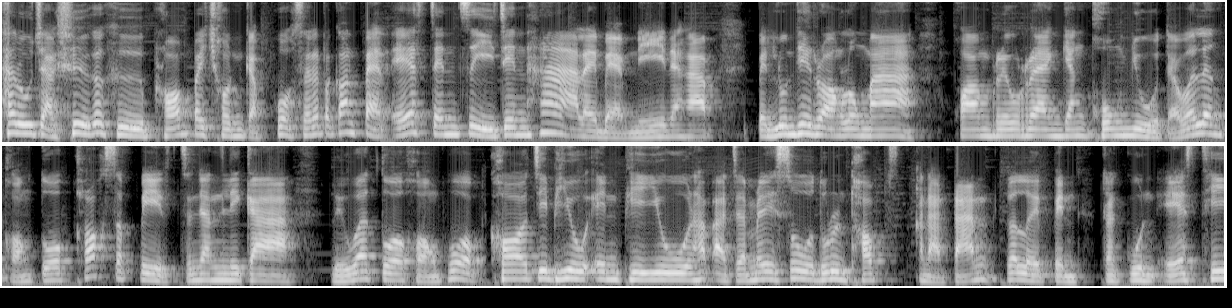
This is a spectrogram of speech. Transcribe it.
ถ้าดูจากชื่อก็คือพร้อมไปชนกับพวก Snapdragon 8S Gen 4 Gen 5 อะไรแบบนี้นะครับ เป็นรุ่นที่รองลงมา ความเร็วแรงยังคงอยู่ แต่ว่าเรื่องของตัว clock speed สัญญาณนาฬิกา หรือว่าตัวของพวก core GPU NPU นะครับอาจจะไม่ได้สู้รุ่นท็อปขนาดนั้น ก็เลยเป็นตระกูล S ที่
